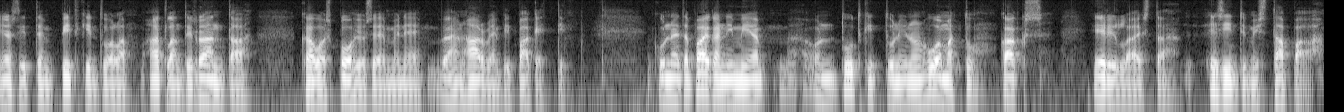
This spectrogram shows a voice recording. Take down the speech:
ja sitten pitkin tuolla Atlantin rantaa kauas pohjoiseen menee vähän harvempi paketti kun näitä paikannimiä on tutkittu, niin on huomattu kaksi erilaista esiintymistapaa.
